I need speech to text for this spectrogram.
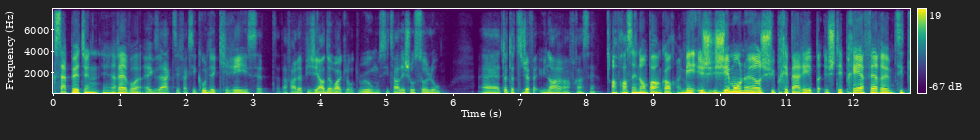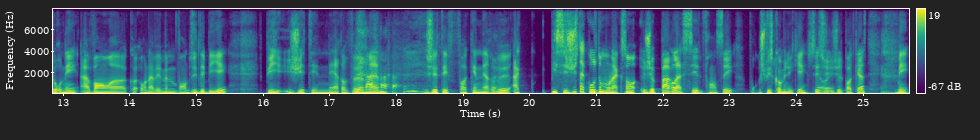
ça peut être une, une rêve, ouais. Exact. Fait que c'est cool de créer cette, cette affaire-là. Puis j'ai hâte de voir avec l'autre room aussi, de faire des choses solo. Euh, toi, as-tu déjà fait une heure en français? En français, non, pas encore. Mais j'ai mon heure, je suis préparé. J'étais prêt à faire une petite tournée avant. euh, qu'on avait même vendu des billets. Puis j'étais nerveux, man. j'étais fucking nerveux. À- Puis c'est juste à cause de mon accent. Je parle assez de français pour que je puisse communiquer. C'est, Ah ouais. j'ai, le podcast. Mais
